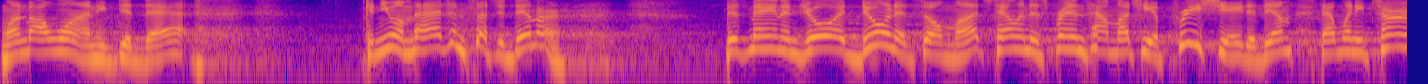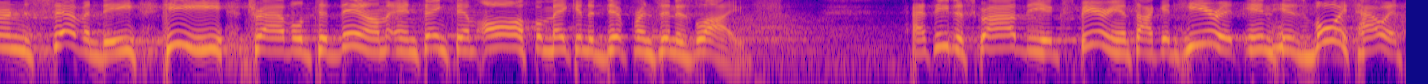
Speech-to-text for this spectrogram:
One by one, he did that. Can you imagine such a dinner? This man enjoyed doing it so much, telling his friends how much he appreciated them, that when he turned 70, he traveled to them and thanked them all for making a difference in his life. As he described the experience, I could hear it in his voice, how it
